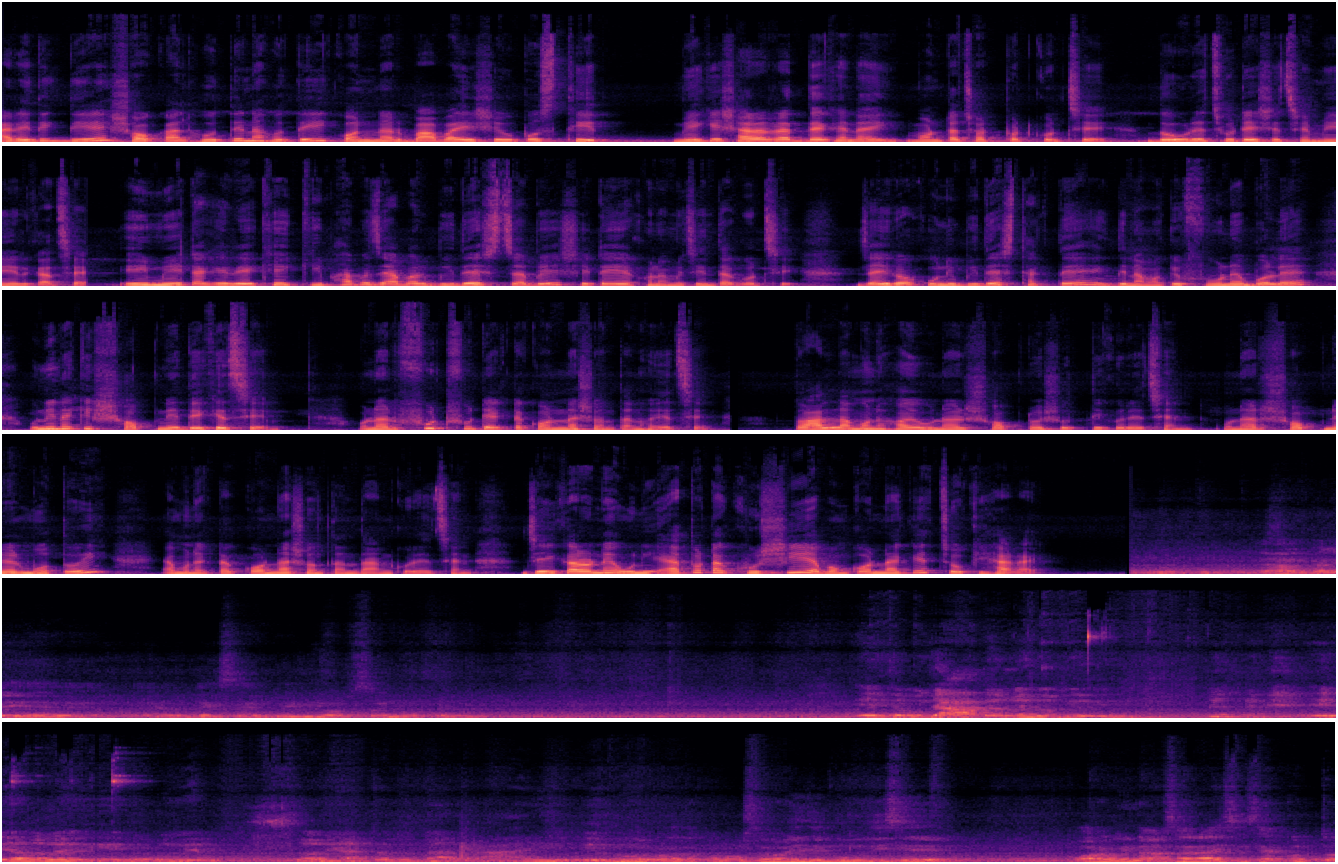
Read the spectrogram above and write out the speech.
আর এদিক দিয়ে সকাল হতে না হতেই কন্যার বাবা এসে উপস্থিত। মেয়েকে সারা রাত দেখে নাই, মনটা ছটফট করছে, দৌড়ে ছুটে এসেছে মেয়ের কাছে। এই মেয়েটাকে রেখে কীভাবে যে আবার বিদেশ যাবে সেটাই এখন আমি চিন্তা করছি। যাই হোক, উনি বিদেশ থাকতে একদিন আমাকে ফোনে বলে, উনি নাকি স্বপ্নে দেখেছে। ওনার ফুটফুটে একটা কন্যা সন্তান হয়েছে। তো আল্লাহ মনে হয় ওনার স্বপ্ন সত্যি করেছেন। ওনার স্বপ্নের মতোই এমন একটা কন্যা সন্তান দান করেছেন যেই কারণে উনি এতটা খুশি এবং কন্যাকে চোখে হারায়। এই যে বুঝা হাতের মধ্যে বেবি এই যে বলে কি ডকুমেন্ট সোনিয়া তো তোমার আই বেবি। দুপুরবেলা তো কোনো বুঝতে পারে এই যে গুম দিছে। পরে ওই নার্সারি আইসে চেক করতো।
